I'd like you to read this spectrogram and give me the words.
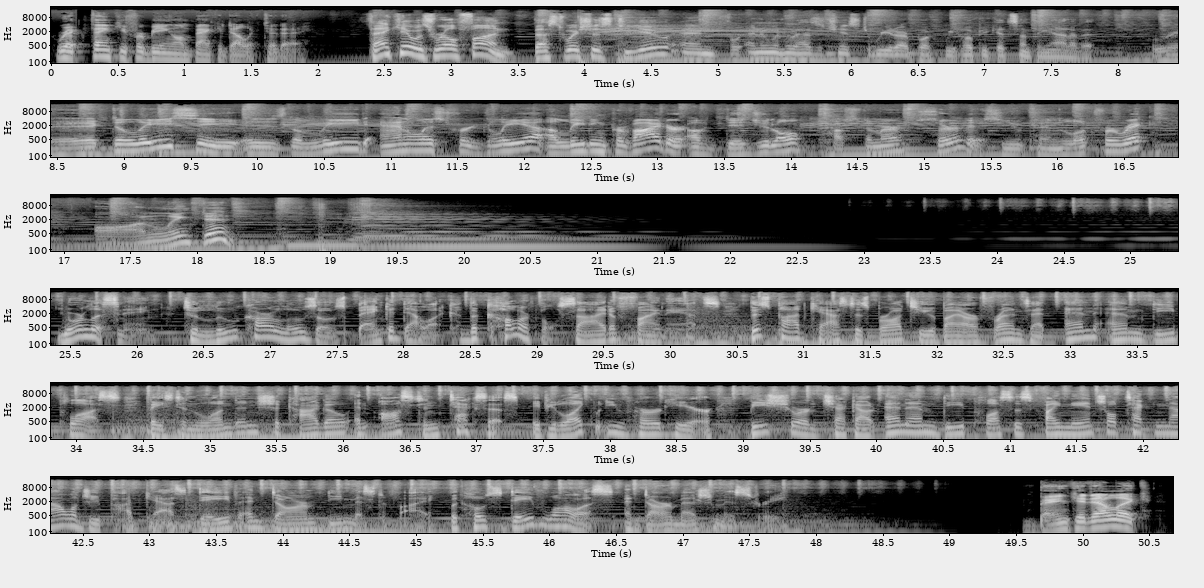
Rick, thank you for being on Bankadelic today. Thank you. It was real fun. Best wishes to you. And for anyone who has a chance to read our book, we hope you get something out of it. Rick DeLisi is the lead analyst for Glia, a leading provider of digital customer service. You can look for Rick on LinkedIn. You're listening to Lou Carlozo's Bankadelic, the colorful side of finance. This podcast is brought to you by our friends at NMD Plus, based in London, Chicago, and Austin, Texas. If you like what you've heard here, be sure to check out NMD Plus's financial technology podcast, Dave and Dharm Demystify, with hosts Dave Wallace and Dharmesh Mistry. Bankadelic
